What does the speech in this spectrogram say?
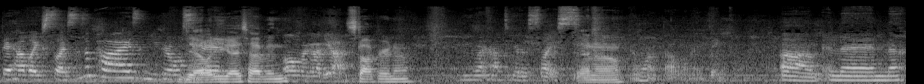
they have like slices of pies, and you can also Yeah, get. what are you guys having? Oh my god, yeah. Stock right now? You might have to get a slice. Yeah, no. I want that one, I think. Um, and then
